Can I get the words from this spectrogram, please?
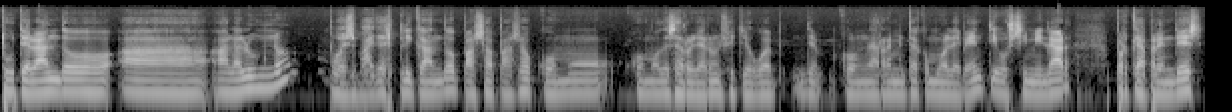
tutelando al alumno, pues vaya explicando paso a paso cómo, cómo desarrollar un sitio web con una herramienta como el Eventi o similar, porque aprendes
